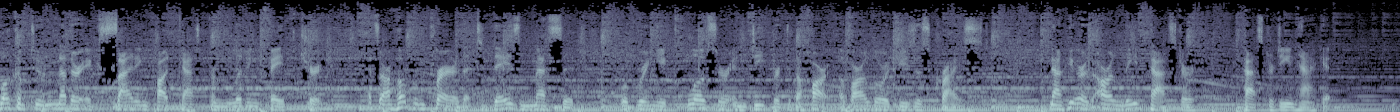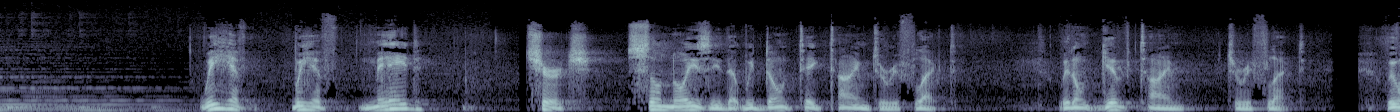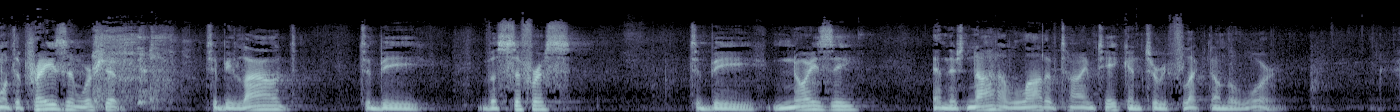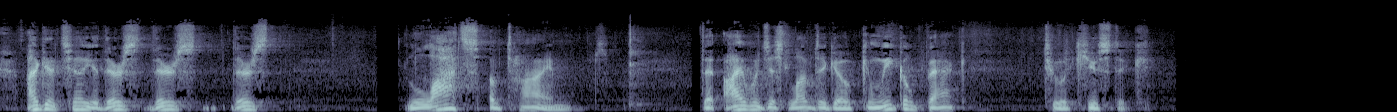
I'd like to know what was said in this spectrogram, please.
Welcome to another exciting podcast from Living Faith Church. It's our hope and prayer that today's message will bring you closer and deeper to the heart of our Lord Jesus Christ. Now, here is our lead pastor, Pastor Dean Hackett. We have, we have made church so noisy that we don't take time to reflect. We don't give time to reflect. We want the praise and worship to be loud, to be vociferous, to be noisy, and there's not a lot of time taken to reflect on the Lord. I got to tell you, there's there's there's lots of times that I would just love to go. Can we go back to acoustic?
